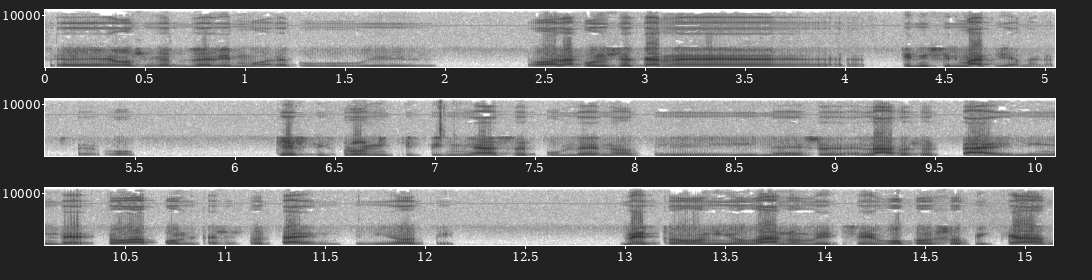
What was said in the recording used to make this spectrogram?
Ε, όσο για τον Τερήμο, ρε, που ε, ο Αλαφούρης έκανε κινησιλμάτι για μένα, πιστεύω. Και στη χρονική στιγμή, άσε που λένε ότι είναι σε λάθος το timing, είναι το απόλυτα σωστό timing. Διότι με τον Ιωβάνοβιτς εγώ προσωπικά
